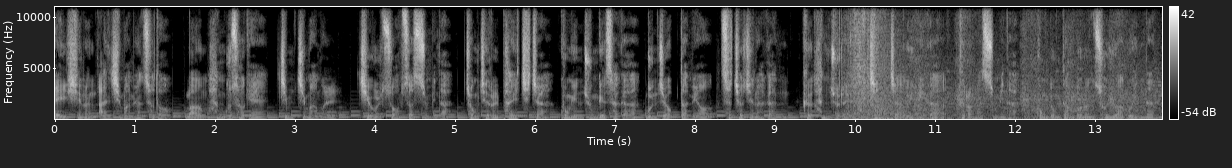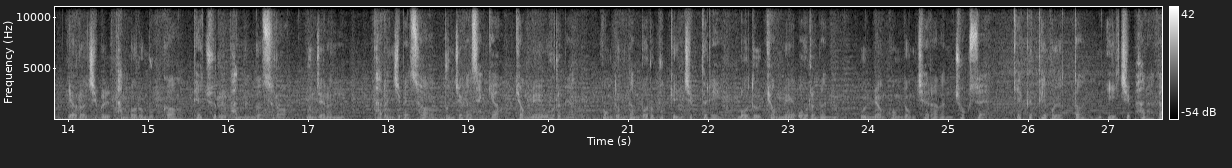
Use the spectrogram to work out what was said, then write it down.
A씨는 안심하면서도 마음 한구석에 찜찜함을 지울 수 없었습니다. 정체를 파헤치자 공인중개사가 문제없다며 스쳐 지나간 그 한 줄의 진짜 의미가 드러났습니다. 공동담보는 소유하고 있는 여러 집을 담보로 묶어 대출을 받는 것으로 문제는 다른 집에서 문제가 생겨 경매에 오르면 공동담보로 묶인 집들이 모두 경매에 오르는 운명 공동체라는 족쇄 깨끗해 보였던 이 집 하나가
